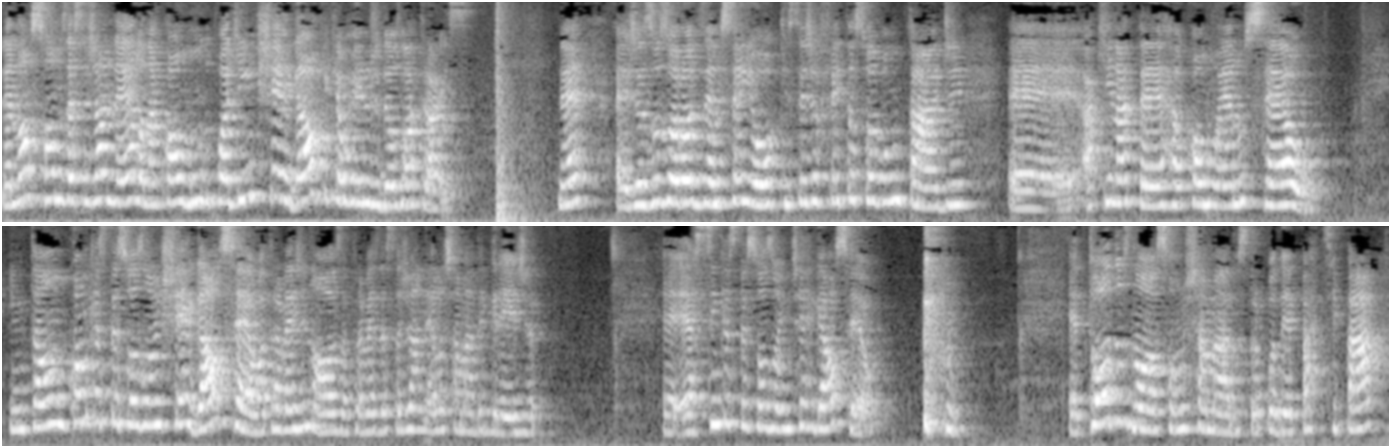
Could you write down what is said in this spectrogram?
Né? Nós somos essa janela na qual o mundo pode enxergar o que é o reino de Deus lá atrás. Né? É, Jesus orou dizendo: Senhor, que seja feita a sua vontade é, aqui na terra como é no céu. Então, como que as pessoas vão enxergar o céu? Através de nós, através dessa janela chamada igreja. É, é assim que as pessoas vão enxergar o céu. É, todos nós somos chamados para poder participar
